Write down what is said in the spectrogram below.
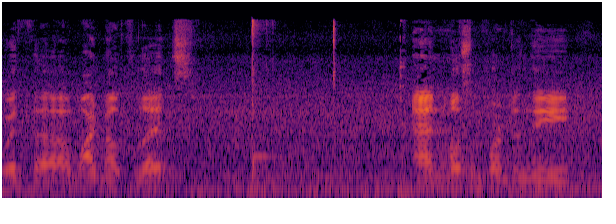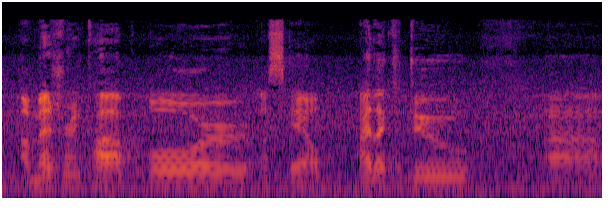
with uh, wide mouth lids, and most importantly, a measuring cup or a scale. I like to do uh,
